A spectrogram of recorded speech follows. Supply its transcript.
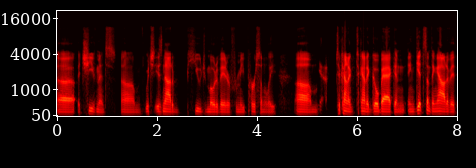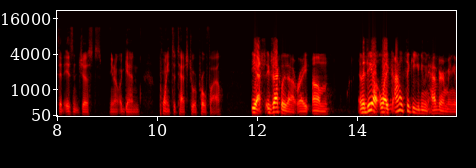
uh, achievements, um, which is not a huge motivator for me personally. Um, Yeah. To kind of to kind of go back and, and get something out of it that isn't just you know again points attached to a profile. Yes, exactly that, right? Um, and the deal, like, I don't think you can even have very many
